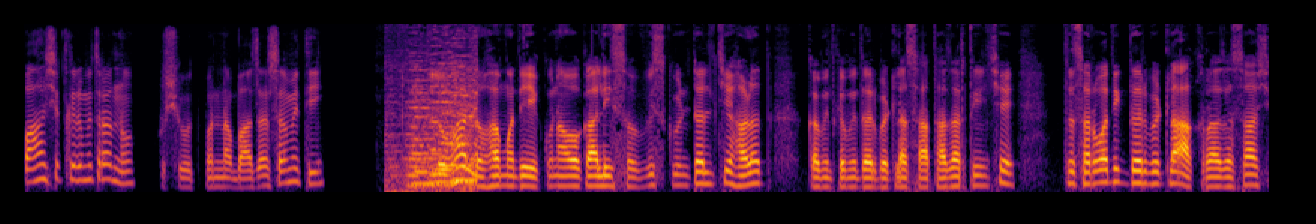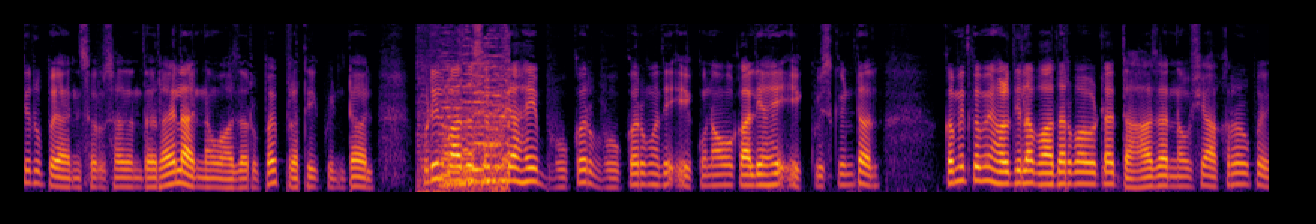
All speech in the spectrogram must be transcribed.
पहा शेतकरी मित्रांनो कृषी उत्पन्न बाजार समिती लोहा लोहामध्ये एकूण आली. सव्वीस क्विंटलची हळद कमीत कमी दर भेटला सात हजार तीनशे. तर सर्वाधिक दर भेटला अकरा हजार सहाशे रुपये आणि सर्वसाधारण दर राहिला नऊ हजार रुपये प्रति क्विंटल. पुढील बाजार समिती आहे. भोकर भोकरमध्ये एकूण आली आहे एकवीस क्विंटल. कमीत कमी हळदीला बाजारभाव भेटला दहा हजार नऊशे अकरा रुपये.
